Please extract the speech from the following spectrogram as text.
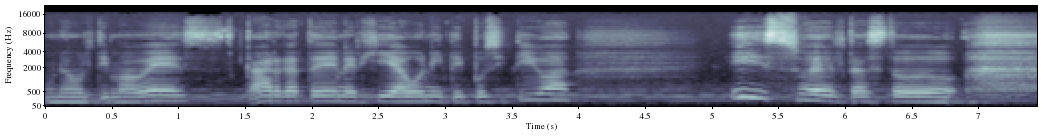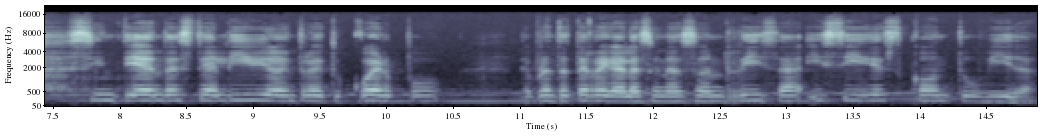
Una última vez, cárgate de energía bonita y positiva y sueltas todo, sintiendo este alivio dentro de tu cuerpo. De pronto te regalas una sonrisa y sigues con tu vida.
